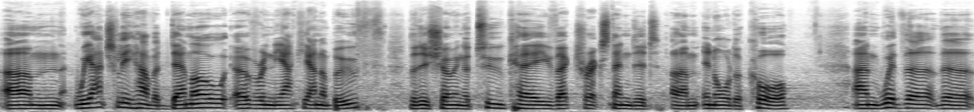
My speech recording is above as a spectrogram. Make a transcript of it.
Um, we actually have a demo over in the Akeana booth that is showing a 2K vector extended um, in-order core. And with the, the,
